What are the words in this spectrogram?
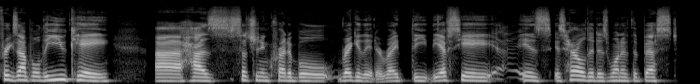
for example, the UK uh, has such an incredible regulator, right? The the FCA is is heralded as one of the best,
